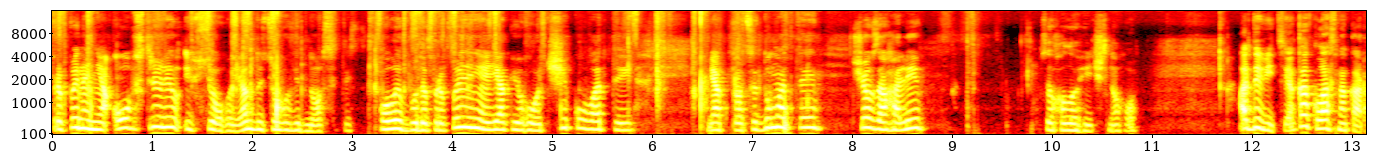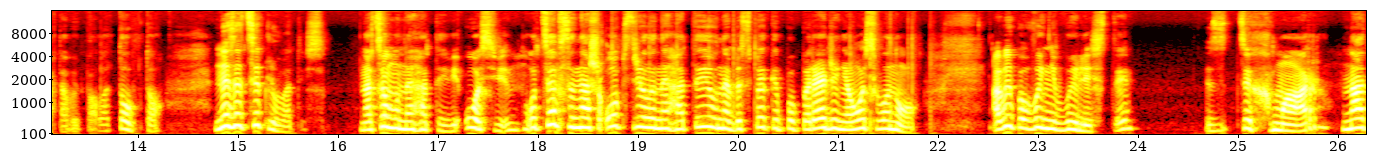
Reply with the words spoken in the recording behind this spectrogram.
припинення обстрілів і всього, як до цього відноситись. Коли буде припинення, як його очікувати, як про це думати, що взагалі психологічного. А дивіться, яка класна карта випала. Тобто, не зациклюватись на цьому негативі. Ось він. Оце все наш обстріли, негатив, небезпеки, попередження, ось воно. А ви повинні вилізти з цих хмар, над,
